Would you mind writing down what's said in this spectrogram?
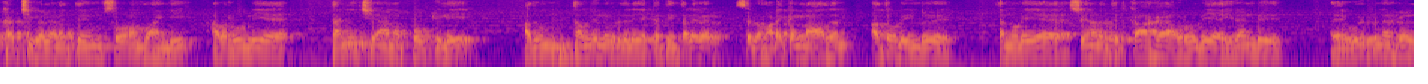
கட்சிகள் அனைத்தையும் சோரம் வாங்கி அவர்களுடைய தன்னிச்சையான போக்கிலே அதுவும் தமிழீழ விடுதலை இயக்கத்தின் தலைவர் செல்வம் அடைக்கல்நாதன் அத்தோடு இன்று தன்னுடைய சுயநலத்திற்காக அவர்களுடைய இரண்டு உறுப்பினர்கள்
